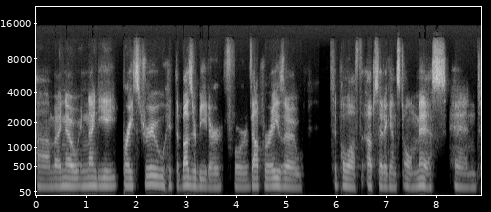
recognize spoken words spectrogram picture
Um, I know in '98, Bryce Drew hit the buzzer beater for Valparaiso to pull off the upset against Ole Miss, and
